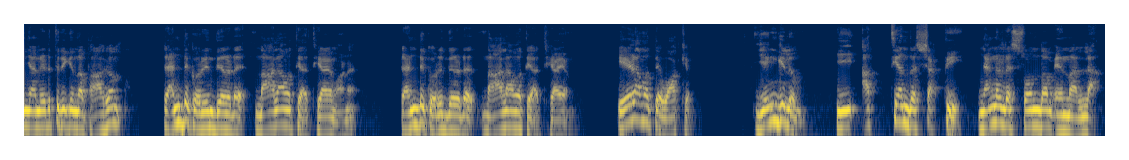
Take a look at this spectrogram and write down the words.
ഞാൻ എടുത്തിരിക്കുന്ന ഭാഗം രണ്ട് കൊരിന്തിയരുടെ നാലാമത്തെ അധ്യായമാണ്. രണ്ട് കൊരിന്തിയരുടെ നാലാമത്തെ അധ്യായം ഏഴാമത്തെ വാക്യം. എങ്കിലും ഈ അത്യന്ത ശക്തി ഞങ്ങളുടെ സ്വന്തം എന്നല്ല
